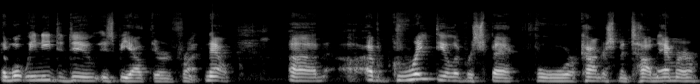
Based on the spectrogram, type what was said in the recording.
And what we need to do is be out there in front. Now, um, I have a great deal of respect for Congressman Tom Emmer,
